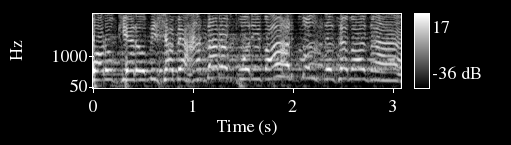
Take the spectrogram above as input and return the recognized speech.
পরকীয়ার অভিশাপে হাজারো পরিবার চলতেছে বাজার।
